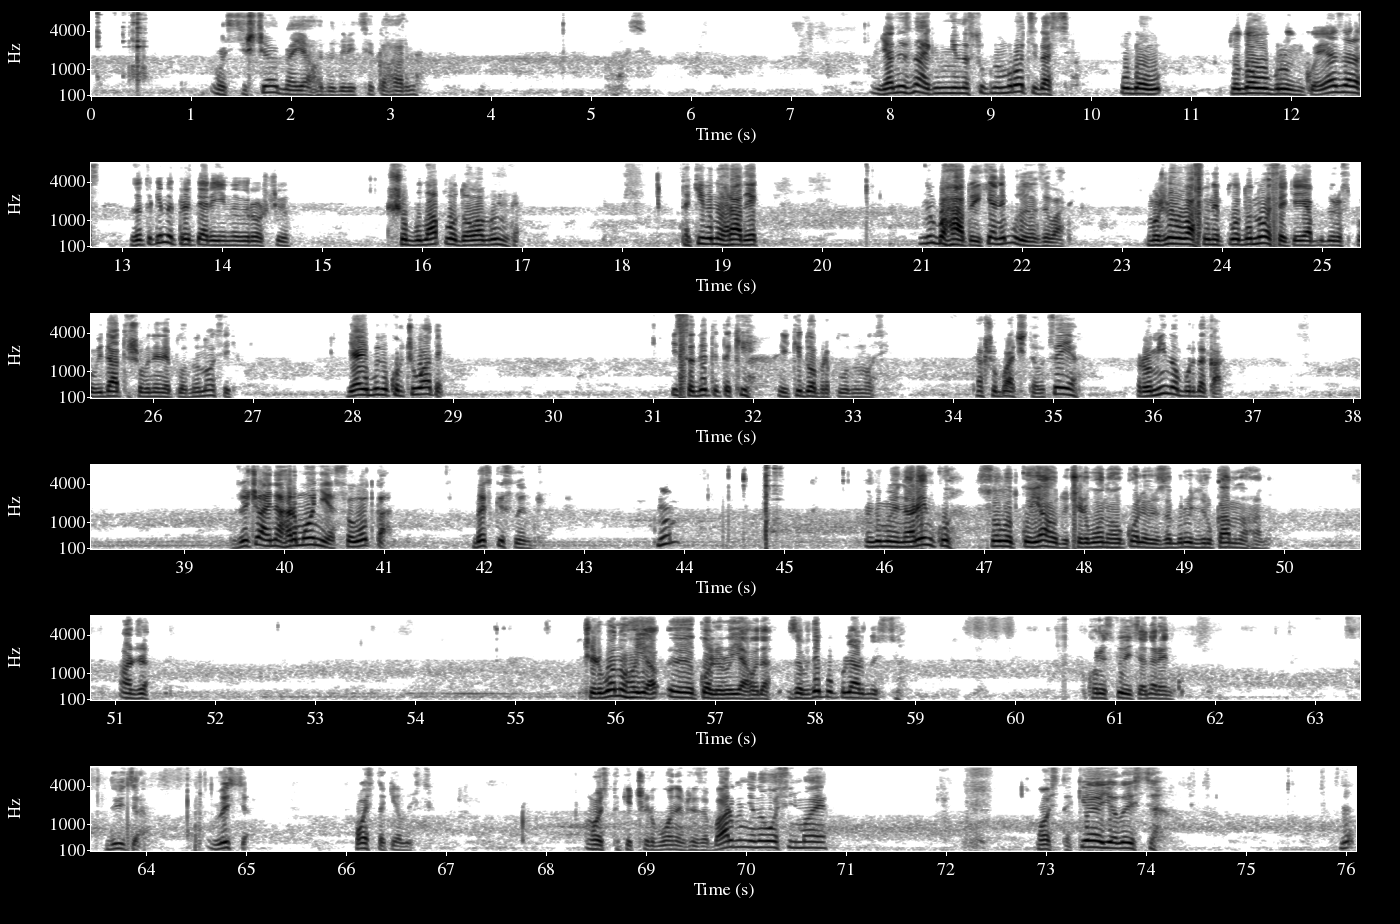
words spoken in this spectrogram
Ось ще одна ягода, дивіться, яка гарна. Ось. Я не знаю, як мені в наступному році дасть плодову, плодову бруньку. А я зараз за такими критеріями вирощую, щоб була плодова брунька. Такі виногради, як. Ну, багато їх я не буду називати. Можливо, у вас вони плодоносять, а я буду розповідати, що вони не плодоносять. Я їх буду корчувати і садити такі, які добре плодоносять. Так що бачите, оце є роміно бурдака. Звичайна гармонія, солодка, без кислинки. Ну, думаю, на ринку солодку ягоду червоного кольору заберуть з руками ногами. Адже червоного е, кольору ягода завжди популярністю користується на ринку. Дивіться, листя. Ось таке листя. Ось таке червоне вже забарвлення на осінь має. Ось таке є листя. Ну,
